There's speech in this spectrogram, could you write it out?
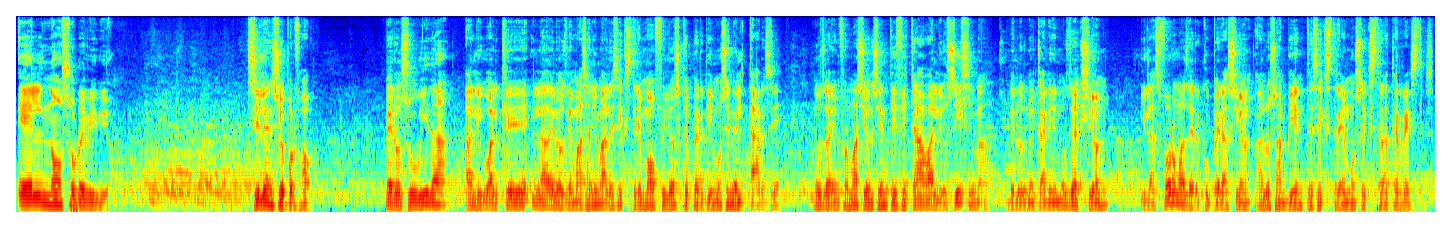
Él no sobrevivió. Silencio, por favor. Pero su vida, al igual que la de los demás animales extremófilos que perdimos en el Tarse, nos dará información científica valiosísima de los mecanismos de acción y las formas de recuperación a los ambientes extremos extraterrestres,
